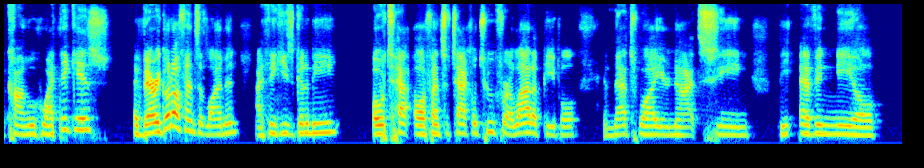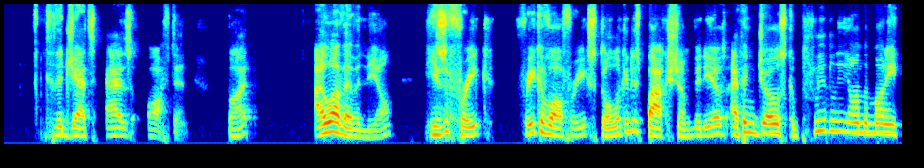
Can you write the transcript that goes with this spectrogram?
Ekwonu, who I think is a very good offensive lineman. I think he's going to be OTA- offensive tackle too for a lot of people, and that's why you're not seeing the Evan Neal to the Jets as often. But I love Evan Neal. He's a freak, freak of all freaks. Go look at his box jump videos. I think Joe's completely on the money.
